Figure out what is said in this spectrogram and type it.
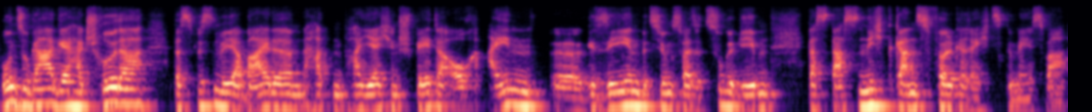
Und sogar Gerhard Schröder, das wissen wir ja beide, hat ein paar Jährchen später auch eingesehen bzw. zugegeben, dass das nicht ganz völkerrechtsgemäß war.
